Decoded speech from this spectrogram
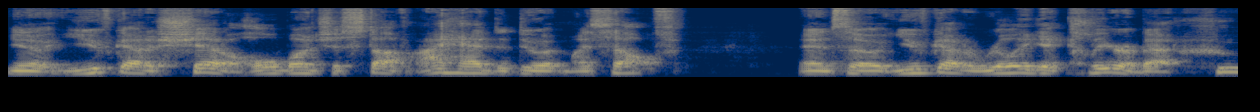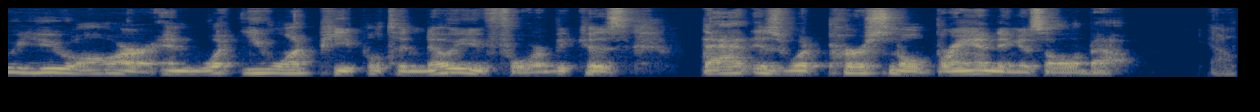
you know you've got to shed a whole bunch of stuff i had to do it myself and so you've got to really get clear about who you are and what you want people to know you for because that is what personal branding is all about yeah all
